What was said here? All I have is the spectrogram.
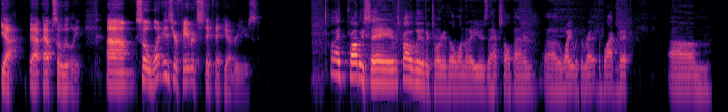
Yeah, absolutely. Um, so, what is your favorite stick that you ever used? I'd probably say it was probably the Victoriaville one that I used, the Hextall pattern, uh, the white with the red, the black Vic. Um,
